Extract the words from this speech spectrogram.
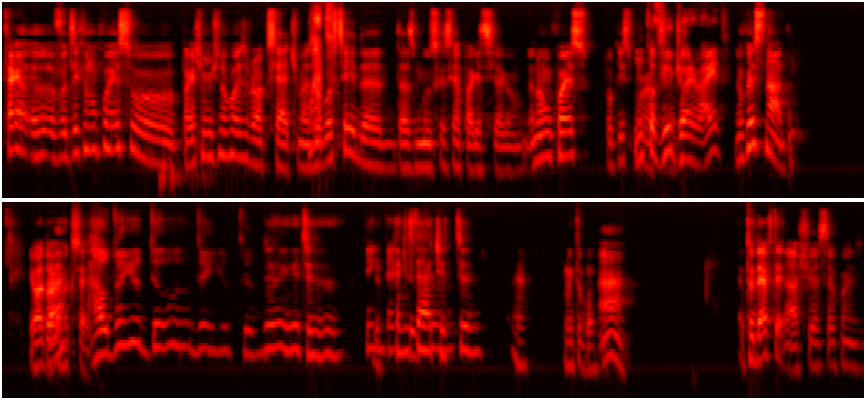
Cara, eu, eu vou dizer que eu não conheço, praticamente não conheço Rock 7, mas eu What? gostei da- das músicas que apareceram. Eu não conheço pouquíssimo Nunca Rock viu 7. Joyride? Não conheço nada. Eu adoro É? Rock 7. How do you do, do you do, do you do things you that do? you do? É, muito bom. Ah, Tu deve ter. acho que eu conheço.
